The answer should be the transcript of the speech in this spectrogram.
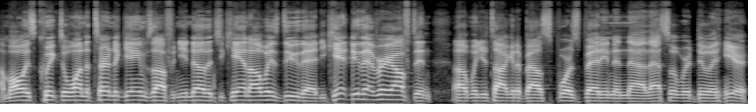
I'm always quick to want to turn the games off. And you know that you can't always do that. You can't do that very often uh, when you're talking about sports betting. And uh, that's what we're doing here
